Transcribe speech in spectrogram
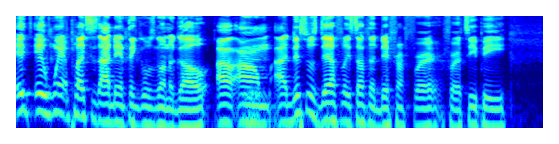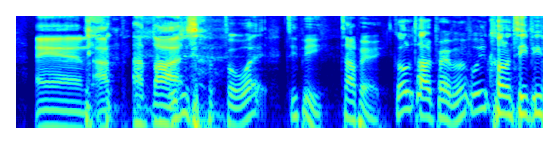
it, it went places I didn't think it was going to go. I, um, I, this was definitely something different for for a TP, and I I thought you, for what? TP Tyler Perry. Call him Tyler Perry. man. What you calling TP?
